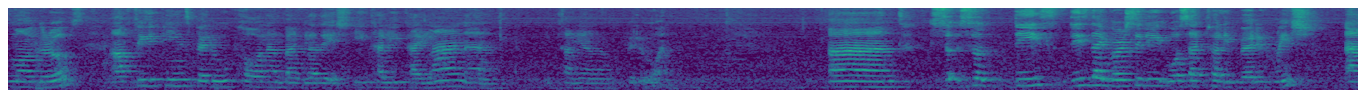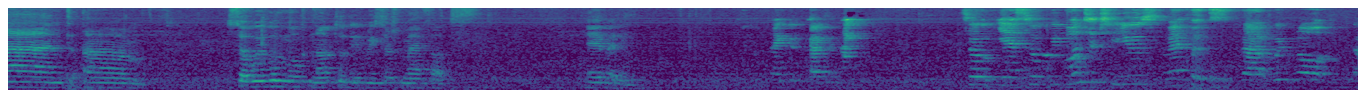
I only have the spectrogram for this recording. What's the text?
small groups. Uh, Philippines, Peru, Poland, Bangladesh, Italy, Thailand, and Italian Peruvian. And so, so this, this diversity was actually very rich and um, so we will move now to the research methods. Evelyn. Thank you, Catherine. So, yes, so we wanted to use methods that would not uh,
